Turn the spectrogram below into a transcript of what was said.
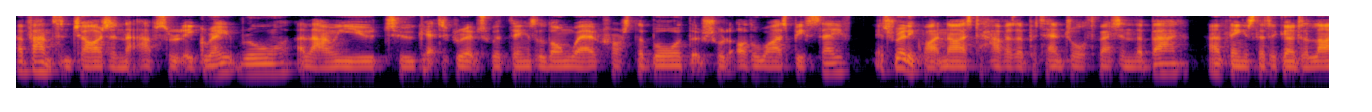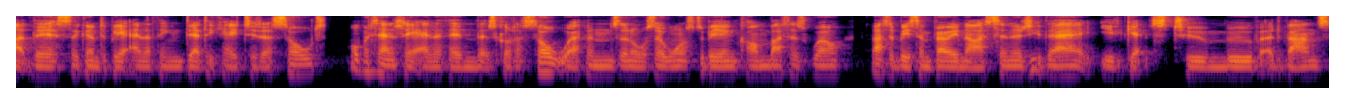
Advance and charge is an absolutely great rule, allowing you to get to grips with things a long way across the board that should otherwise be safe. It's really quite nice to have as a potential threat in the bag, and things that are going to like this are going to be anything dedicated assault, or potentially anything that's got assault weapons and also wants to be in combat as well. That'd be some very nice synergy there. You'd get to move, advance,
